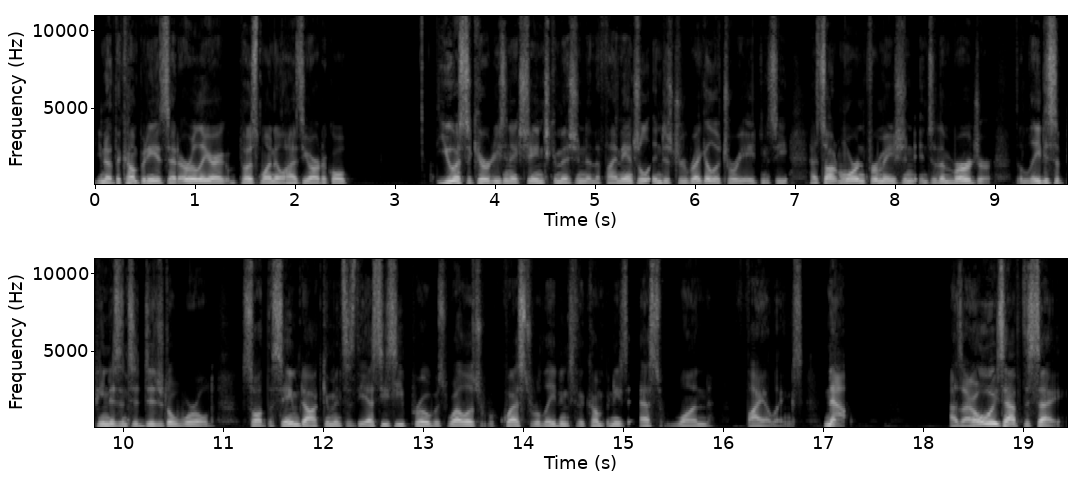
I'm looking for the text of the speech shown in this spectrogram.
you know, the company had said earlier, Post Millennial has the article. The U.S. Securities and Exchange Commission and the Financial Industry Regulatory Agency had sought more information into the merger. The latest subpoenas into Digital World sought the same documents as the SEC probe, as well as requests relating to the company's S1 filings. Now, as I always have to say,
